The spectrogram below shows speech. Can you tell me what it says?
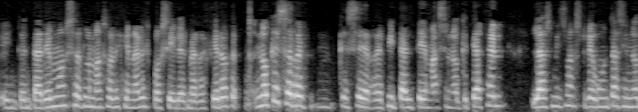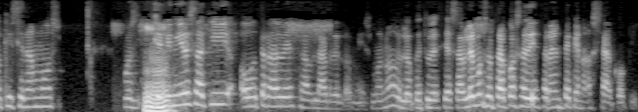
intentaremos ser lo más originales posibles. Me refiero a que no que se, que se repita el tema, sino que te hacen las mismas preguntas y no quisiéramos pues que vinieras aquí otra vez a hablar de lo mismo, ¿no? Lo que tú decías, hablemos de otra cosa diferente que no sea copy.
